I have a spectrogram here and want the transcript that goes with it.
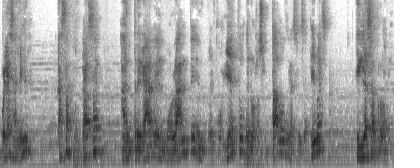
voy a salir casa por casa a entregar el volante, el, el, folleto de los resultados de las iniciativas que ya se aprobaron,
